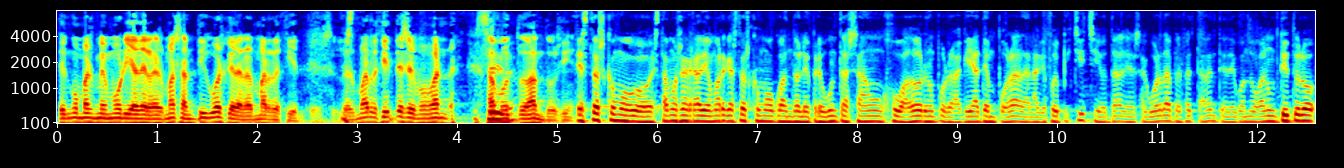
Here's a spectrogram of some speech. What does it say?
Tengo más memoria de las más antiguas que de las más recientes. Las más recientes se me van Sí, amontonando, sí. Esto es como, estamos en Radio Marca, esto es como cuando le preguntas a un jugador ¿no? por aquella temporada en la que fue Pichichi o tal, que se acuerda perfectamente de cuando ganó un título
